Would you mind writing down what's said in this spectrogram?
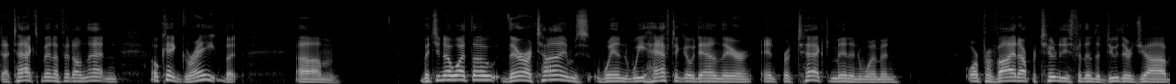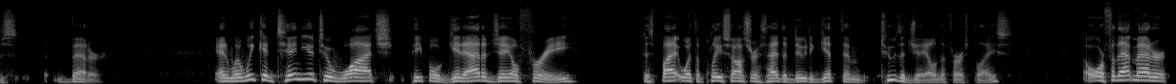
a, a, tax benefit on that and okay, great, but um but you know what though? There are times when we have to go down there and protect men and women or provide opportunities for them to do their jobs better. And when we continue to watch people get out of jail free, despite what the police officers had to do to get them to the jail in the first place, or for that matter,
